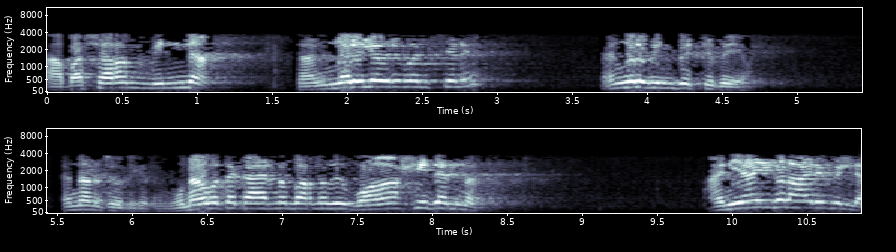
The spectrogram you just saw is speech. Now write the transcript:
അബഷറം മിന്ന. ഞങ്ങളിലെ ഒരു മനുഷ്യനെ ഞങ്ങൾ പിൻപറ്റുകയോ എന്നാണ് ചോദിക്കുന്നത്. മൂന്നാമത്തെ കാരണം പറഞ്ഞത് വാഹിദ് എന്ന് അനുയായികൾ ആരുമില്ല.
